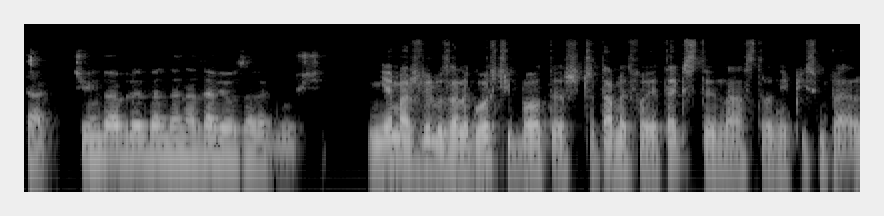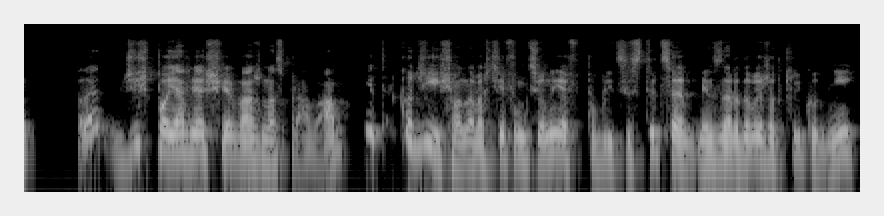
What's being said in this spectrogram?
Tak, dzień dobry, będę nadrabiał zaległości. Nie masz wielu zaległości, bo też czytamy Twoje teksty na stronie pism.pl. Ale dziś pojawia się ważna sprawa. Nie tylko dziś, ona właściwie funkcjonuje w publicystyce międzynarodowej już od kilku dni.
